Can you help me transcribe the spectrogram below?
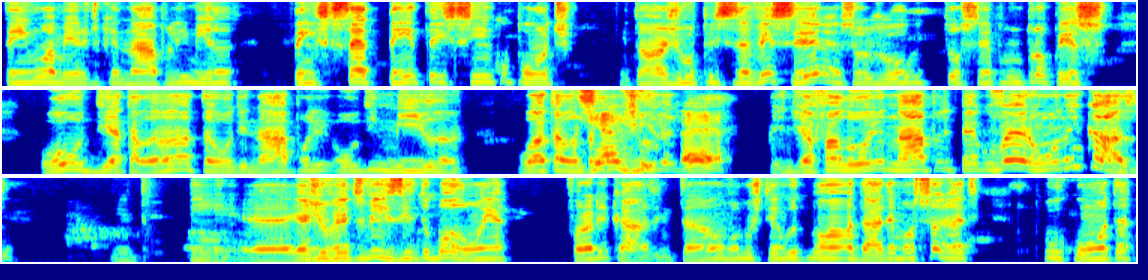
tem um a menos do que Napoli e Milan, tem 75 pontos. Então a Juve precisa vencer né, o seu jogo e torcer por um tropeço ou de Atalanta, ou de Nápoles, ou de Milan. O Atalanta pega o Milan, é. A gente já falou, e o Napoli pega o Verona em casa. Então, é, e a Juventus visita o Bolonha fora de casa. Então, vamos ter uma última rodada emocionante por conta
